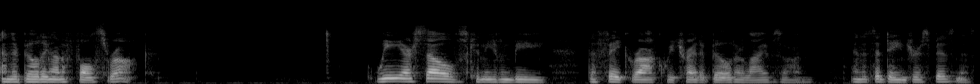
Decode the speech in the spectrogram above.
And they're building on a false rock. We ourselves can even be the fake rock we try to build our lives on. And it's a dangerous business.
